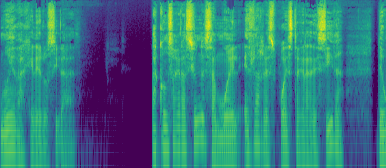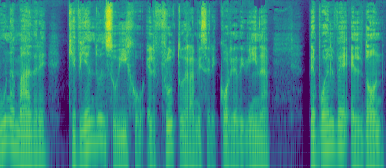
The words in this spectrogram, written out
nueva generosidad. La consagración de Samuel es la respuesta agradecida de una madre que viendo en su hijo el fruto de la misericordia divina, devuelve el don,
